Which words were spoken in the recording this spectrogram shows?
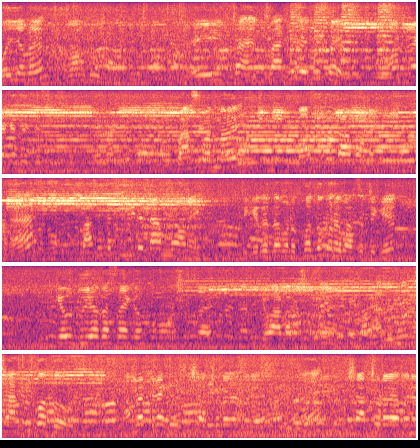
কই যাবেন এই ট্রা- ট্রাকে যেতেছে। বাস পার নাই? বাসের দাম অনেক। হ্যাঁ? বাসের টিকিটের দাম অনেক। টিকিটের দাম মানে কত করে বাসের টিকিট? কেউ দুই হাজার চায় কেউ পনেরোশো চায় কেউ আঠারোশো চায়। আর ট্রাকে কত? আমরা ট্রাকে হচ্ছে সাতশো টাকা করে। হ্যাঁ? সাতশো টাকা করে।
